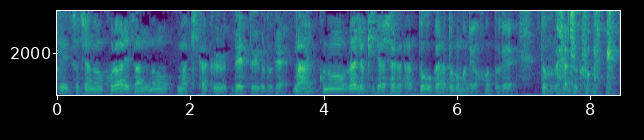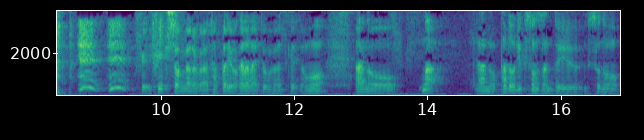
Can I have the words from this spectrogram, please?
でそちらのコラーレさんの、まあ、企画でということで、まあ、はい、このラジオ聞いてらっしゃる方どこからどこまでが本当でどこからどこまでが フィクションなのかさっぱりわからないと思いますけれどもあの、まあ、あのパド・リクソンさんというその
